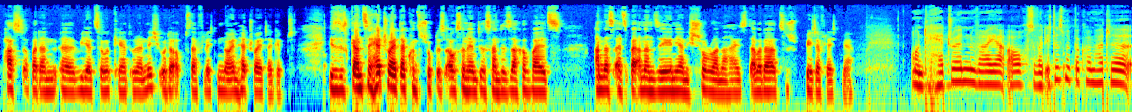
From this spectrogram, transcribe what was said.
passt, ob er dann äh, wieder zurückkehrt oder nicht oder ob es da vielleicht einen neuen Headwriter gibt. Dieses ganze Headwriter-Konstrukt ist auch so eine interessante Sache, weil es anders als bei anderen Serien ja nicht Showrunner heißt, aber dazu später vielleicht mehr. Und Hedren war ja auch, soweit ich das mitbekommen hatte,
